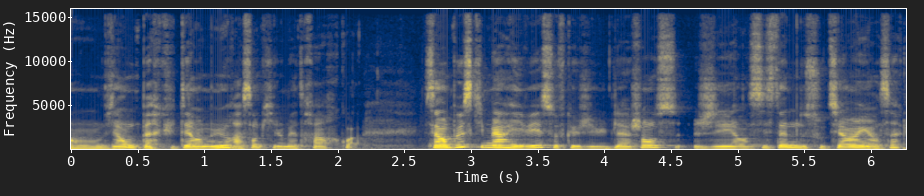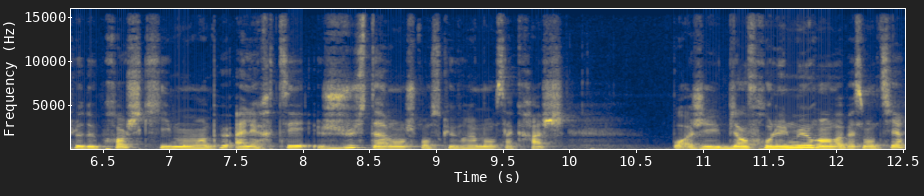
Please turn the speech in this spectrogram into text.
on vient de percuter un mur à 100 km/h quoi. C'est un peu ce qui m'est arrivé, sauf que j'ai eu de la chance. J'ai un système de soutien et un cercle de proches qui m'ont un peu alerté juste avant. Je pense que vraiment ça crache. Bon, j'ai bien frôlé le mur, hein, on va pas se mentir.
